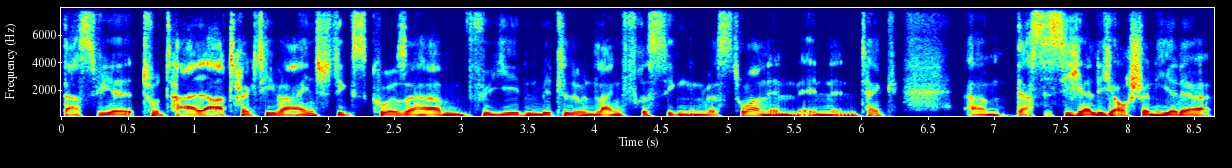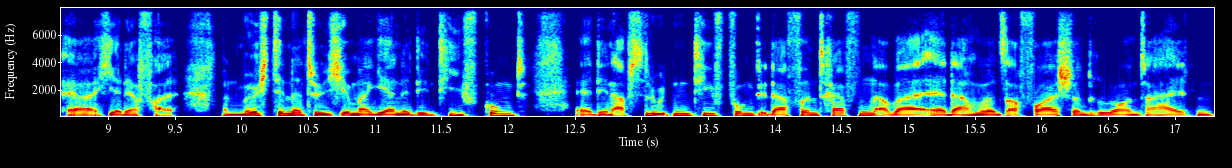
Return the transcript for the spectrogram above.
dass wir total attraktive Einstiegskurse haben für jeden mittel- und langfristigen Investoren in, in, in Tech. Ähm, das ist sicherlich auch schon hier der, äh, hier der Fall. Man möchte natürlich immer gerne den Tiefpunkt, äh, den absoluten Tiefpunkt davon treffen, aber äh, da haben wir uns auch vorher schon drüber unterhalten.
